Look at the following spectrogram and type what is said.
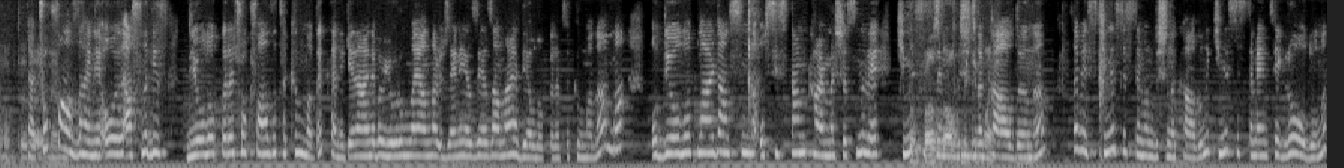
O noktada yani çok önemli. fazla hani o aslında biz diyaloglara çok fazla takılmadık. Hani genelde böyle yorumlayanlar, üzerine yazı yazanlar da diyaloglara takılmadı ama o diyaloglarda aslında o sistem karmaşasını ve kimin çok sistemin dışında kaldığını Hı tabii kimin sistemin dışında kaldığını, kimin sisteme entegre olduğunu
